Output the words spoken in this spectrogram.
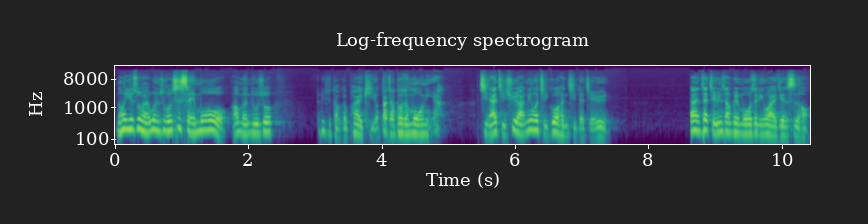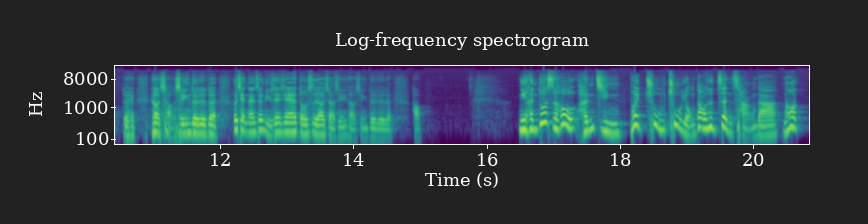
然后耶稣还问说：“是谁摸我？”然后门徒说：“你去讨个派气哦，大家都在摸你啊，挤来挤去啊。你有没有挤过很挤的捷运？当然，在捷运上被摸是另外一件事哦。对，要小心。对对对，而且男生女生现在都是要小心小心。对对对，好。”你很多时候很紧，会触触涌到是正常的啊。然后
